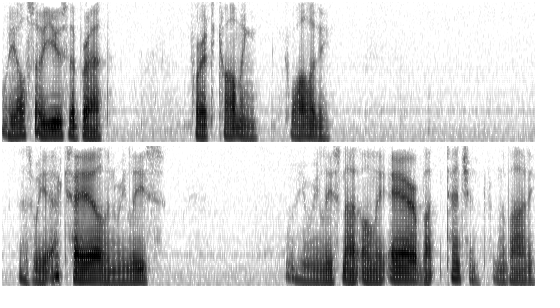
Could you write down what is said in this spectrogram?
We also use the breath for its calming quality. As we exhale and release, we release not only air but tension from the body.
